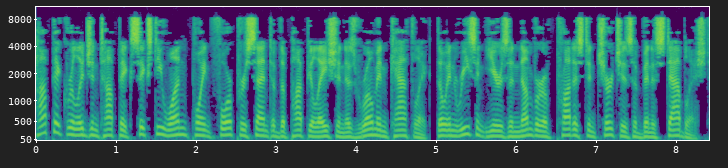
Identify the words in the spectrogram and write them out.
Topic religion Topic 61.4% of the population is Roman Catholic, though in recent years a number of Protestant churches have been established.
